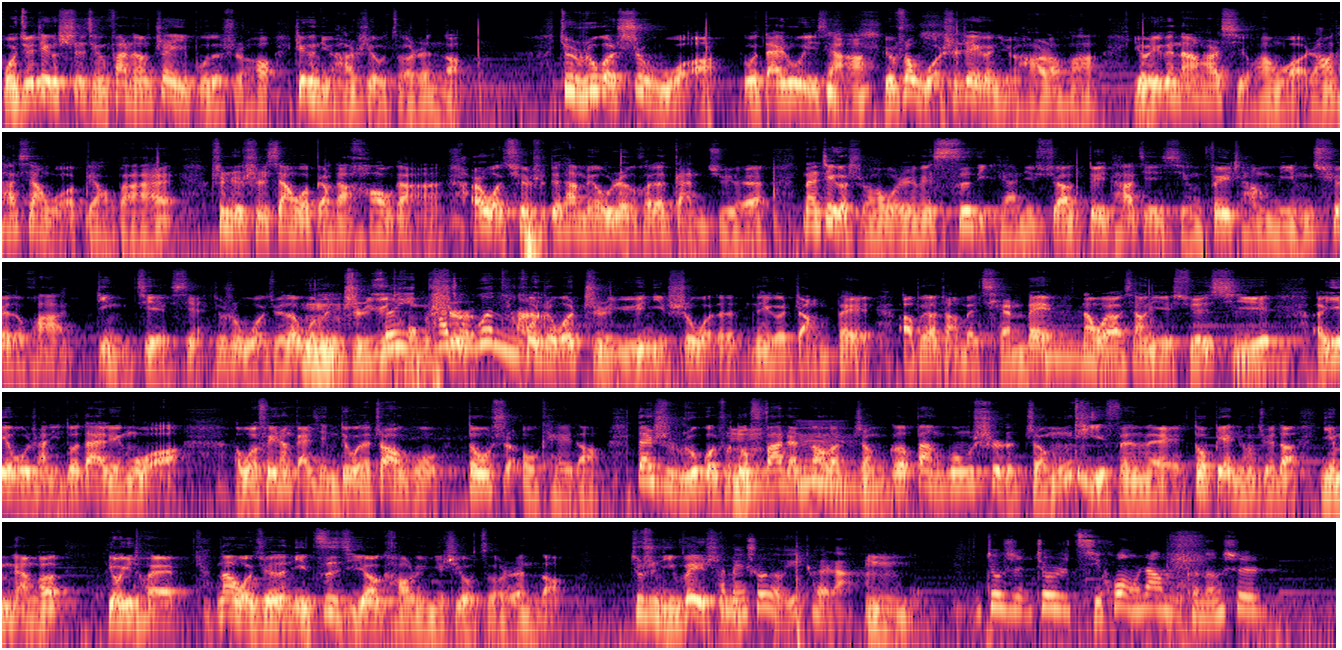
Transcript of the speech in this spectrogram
我觉得这个事情发展到这一步的时候，这个女孩是有责任的。就是如果是我，我代入一下啊，比如说我是这个女孩的话，有一个男孩喜欢我，然后他向我表白，甚至是向我表达好感，而我确实对他没有任何的感觉，那这个时候我认为私底下你需要对他进行非常明确的划定界限，就是我觉得我们嗯止于同事，或者我止于你是我的那个长辈啊，不叫长辈前辈，嗯。那我要向你学习，呃，业务上你多带领我，呃我非常感谢你对我的照顾，都是 OK 的。但是如果说都发展到了整个办公室的整体氛围都变成觉得你们两个有一腿，那我觉得你自己要考虑你是有责任的，就是你为什么他没？说有一腿啦，嗯，就是就是起哄，让可能是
